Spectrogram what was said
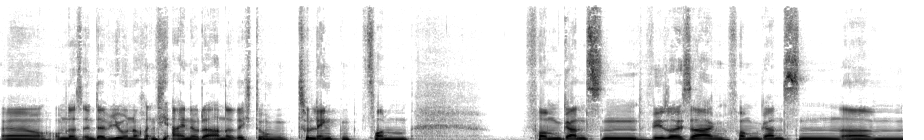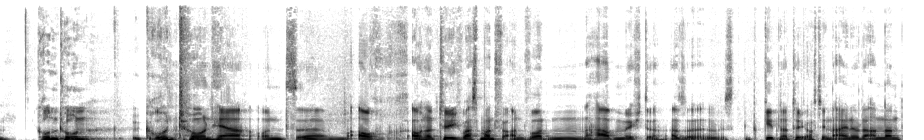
äh, um das Interview noch in die eine oder andere Richtung zu lenken vom vom ganzen, wie soll ich sagen, vom ganzen ähm, Grundton. Grundton her und ähm, auch, auch natürlich, was man für Antworten haben möchte. Also es gibt natürlich auch den einen oder anderen,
